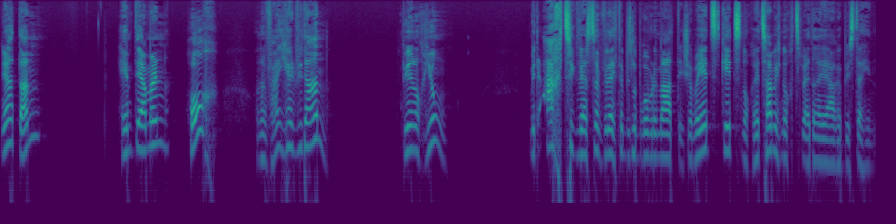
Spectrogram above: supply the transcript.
ja, dann Hemdärmeln hoch und dann fange ich halt wieder an. Bin ja noch jung. Mit 80 wäre es dann vielleicht ein bisschen problematisch, aber jetzt geht es noch. Jetzt habe ich noch zwei, drei Jahre bis dahin.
